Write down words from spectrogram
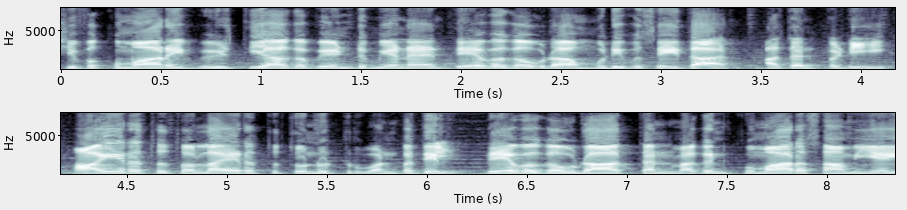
சிவகுமாரை வீழ்த்தியாக வேண்டும் என தேவகவுடா முடிவு செய்தார். அதன்படி ஆயிரத்து தொள்ளாயிரத்து தொன்னூற்று ஒன்பதில் தேவகவுடா தன் மகன் குமாரசாமியை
